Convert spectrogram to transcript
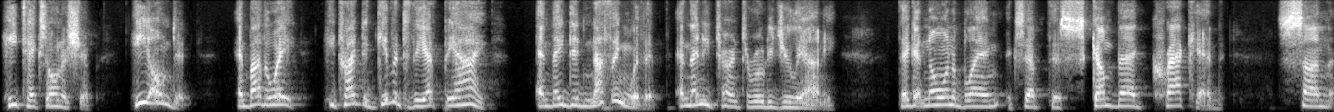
he takes ownership. He owned it. And by the way, he tried to give it to the FBI and they did nothing with it. And then he turned to Rudy Giuliani. They got no one to blame except this scumbag crackhead son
